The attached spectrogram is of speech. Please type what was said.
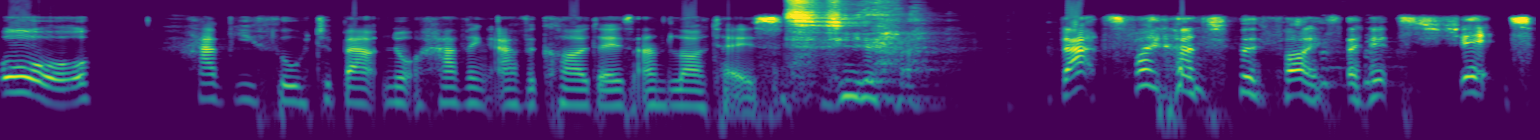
Or have you thought about not having avocados and lattes? yeah. That's financial advice and it's shit.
